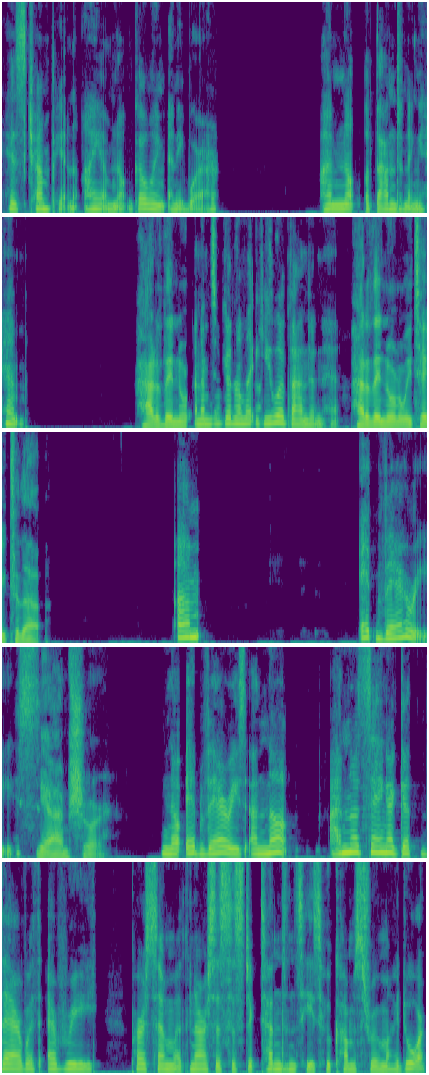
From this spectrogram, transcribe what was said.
his champion. I am not going anywhere. I'm not abandoning him. how do they, nor- And I'm not gonna let you abandon him. how do they normally take to that? Um it varies. Yeah, I'm sure. You know, it varies. And not I'm not saying I get there with every person with narcissistic tendencies who comes through my door.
